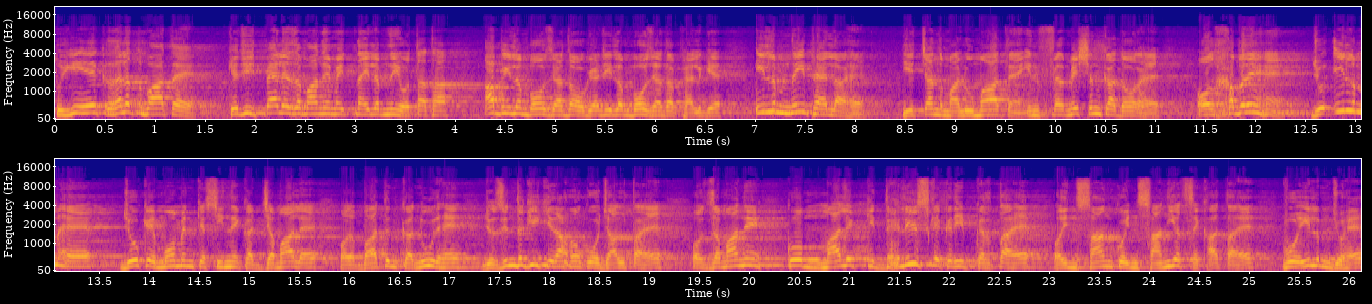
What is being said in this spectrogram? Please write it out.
तो ये एक गलत बात है कि जी, पहले ज़माने में इतना इलम नहीं होता था, अब इलम बहुत ज़्यादा हो गया जी, इलम बहुत ज़्यादा फैल गया। इलम नहीं फैला है, ये चंद मालूम हैं इंफॉर्मेशन का दौर है। और ख़बरें हैं जो इल्म है, जो कि मोमिन के सीने का जमाल है और बातन का नूर है, जो ज़िंदगी की राहों को उजालता है और ज़माने को मालिक की दहलीस के करीब करता है और इंसान को इंसानियत सिखाता है, वो इल्म जो है,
